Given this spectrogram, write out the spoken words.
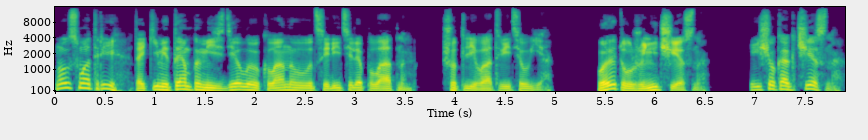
Ну смотри, такими темпами сделаю кланового целителя платным, шутливо ответил я. А это уже нечестно. Еще как честно.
